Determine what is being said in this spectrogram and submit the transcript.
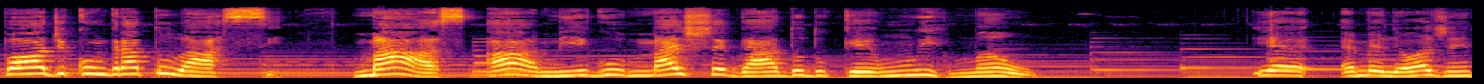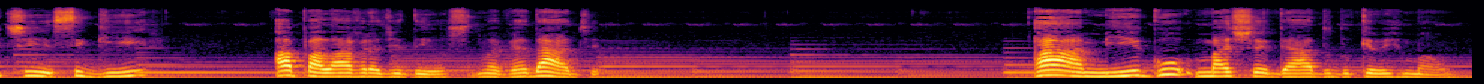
pode congratular-se mas há amigo mais chegado do que um irmão. E é, é melhor a gente seguir a palavra de Deus, não é verdade? Há amigo mais chegado do que o irmão.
